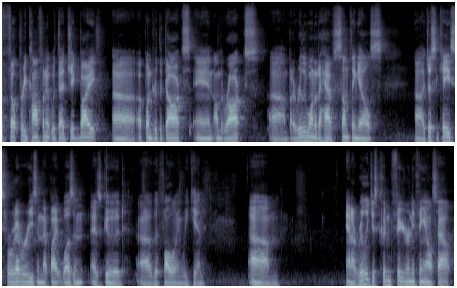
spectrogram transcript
felt pretty confident with that jig bite uh, up under the docks and on the rocks, um, but I really wanted to have something else uh, just in case, for whatever reason, that bite wasn't as good uh, the following weekend. Um, and I really just couldn't figure anything else out.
